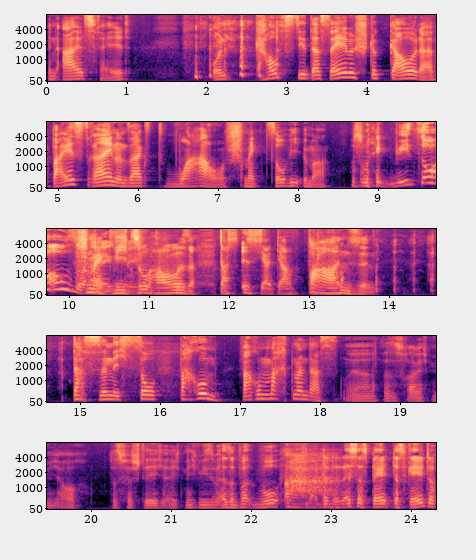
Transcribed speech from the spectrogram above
in Alsfeld und kaufst dir dasselbe Stück Gouda, beißt rein und sagst, wow, schmeckt so wie immer. Schmeckt wie zu Hause. Schmeckt wie eigentlich. zu Hause. Das ist ja der Wahnsinn. Das finde ich so. Warum? Warum macht man das? Ja, das frage ich mich auch. Das verstehe ich echt nicht. Wieso, also wo, Ah. da, ist das Geld, das Geld doch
